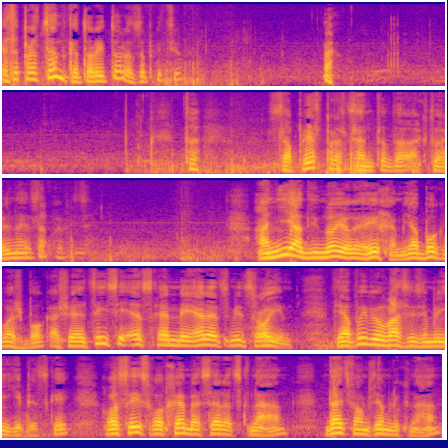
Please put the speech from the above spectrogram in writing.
это процент, который Тора запретил. А. То запрет процентов, да, актуальная заповедь. Они одиной рейхем, я Бог ваш Бог, а шеяциси эсхем меерец митроим. Я вывел вас из земли египетской, росейс рохем эсерец кнан, дать вам землю кнан,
